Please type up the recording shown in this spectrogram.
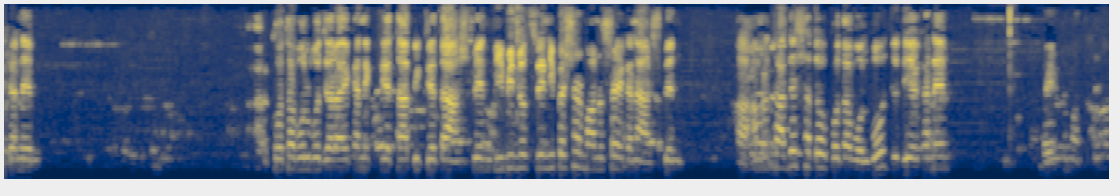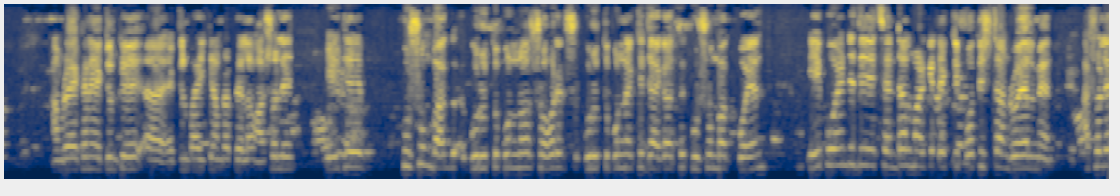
এখানে কথা বলব যারা এখানে ক্রেতা, বিক্রেতা আসবেন, বিভিন্ন শ্রেণি পেশার মানুষরা এখানে আসবেন। আমরা তাদের সাথেও কথা বলব। যদি এখানে আমরা এখানে একজনকে একজন ভাইকে আমরা পেলাম। আসলে এই যে কুসুমবাগ গুরুত্বপূর্ণ শহরের গুরুত্বপূর্ণ একটি জায়গা হচ্ছে কুসুমবাগ পয়েন্ট। এই পয়েন্টে যে সেন্ট্রাল মার্কেট একটি প্রতিষ্ঠান, রয়্যাল ম্যান, আসলে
